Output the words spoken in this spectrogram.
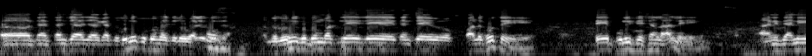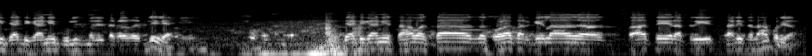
त्यांच्या ज्या दोन्ही कुटुंबाचे लोक आले होते. तर दोन्ही कुटुंबातले जे त्यांचे पालक होते ते पोलीस स्टेशनला आले. आणि त्यांनी त्या ठिकाणी पोलीसमध्ये तक्रार दिलेली आहे. त्या ठिकाणी सहा वाजता सोळा तारखेला सहा ते रात्री साडे दहा पर्यंत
